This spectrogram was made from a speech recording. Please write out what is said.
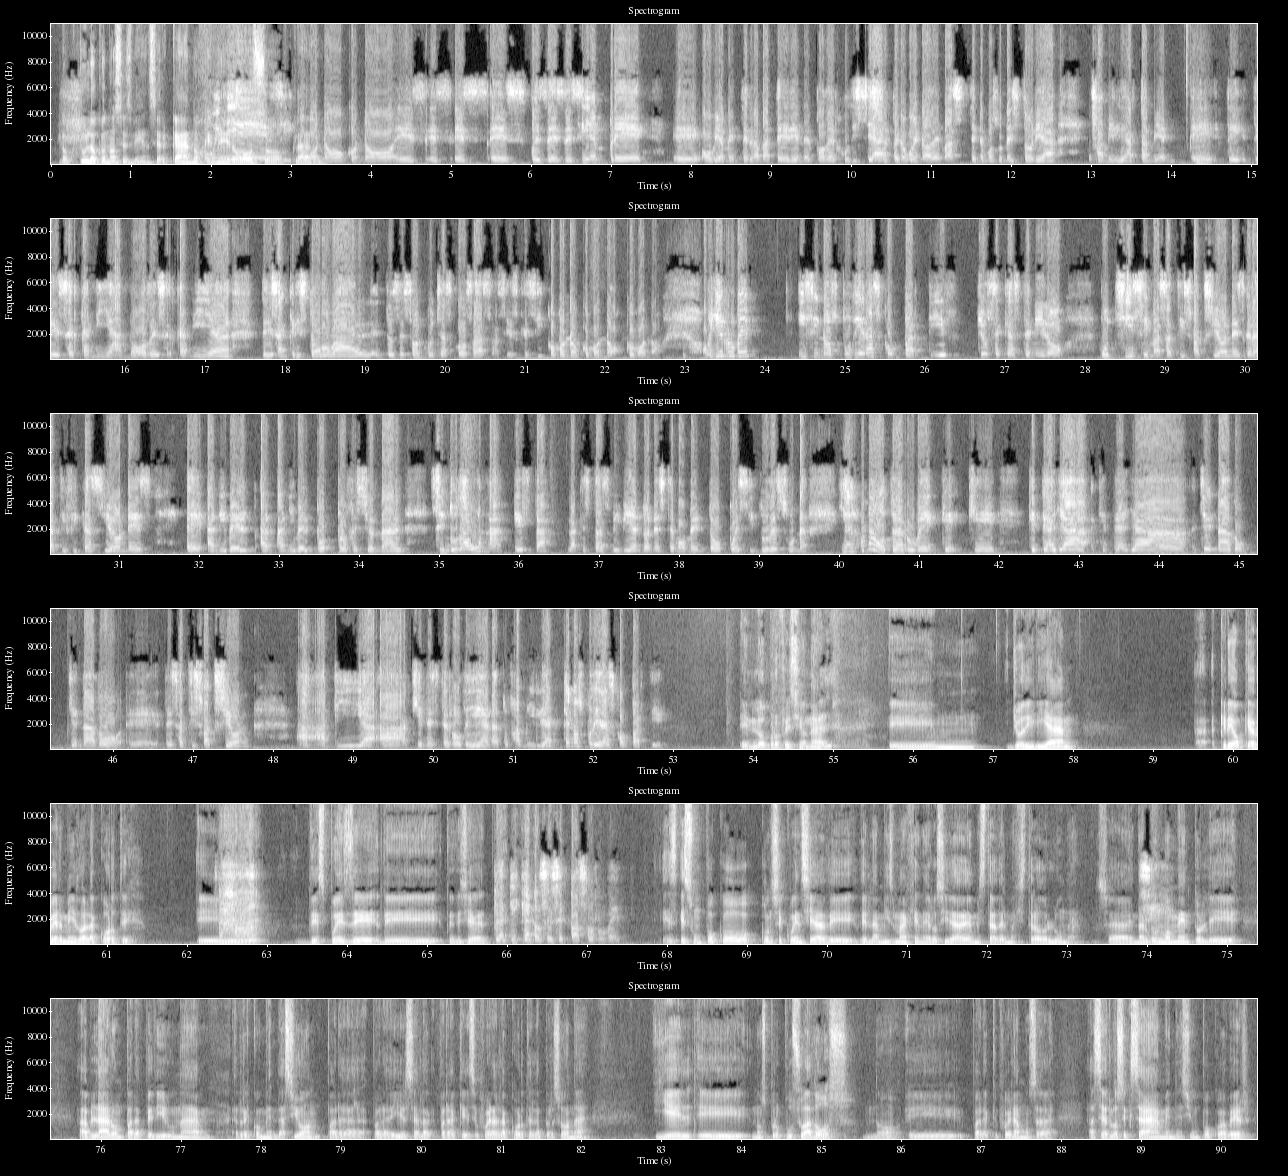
Lo, tú lo conoces bien, cercano, generoso, sí, claro. Cómo no, cómo no, es, es, es, es pues desde siempre, eh, obviamente en la materia, en el Poder Judicial, pero bueno, además tenemos una historia familiar también eh, de, de, cercanía, ¿no? De cercanía, de San Cristóbal, entonces son muchas cosas, así es que sí, cómo no, cómo no, cómo no. Oye, Rubén, y si nos pudieras compartir, yo sé que has tenido muchísimas satisfacciones, gratificaciones eh, a nivel a, nivel profesional. Sin duda una, esta, la que estás viviendo en este momento, pues sin duda es una. ¿Y alguna otra, Rubén, que, que, que te haya que te haya llenado llenado eh, de satisfacción a, ti, a, a quienes te rodean, a tu familia? ¿Qué nos pudieras compartir? En lo profesional, em, yo diría, ah, creo que haberme ido a la corte. Eh, después de, te decía... Platícanos ese paso, Rubén. Es, es un poco consecuencia de, de, la misma generosidad y amistad del magistrado Luna. O sea, en algún momento le hablaron para pedir una recomendación para, para irse a la, para que se fuera a la corte la persona y él eh, nos propuso a dos, ¿no? Eh, para que fuéramos a, hacer los exámenes y un poco a ver,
